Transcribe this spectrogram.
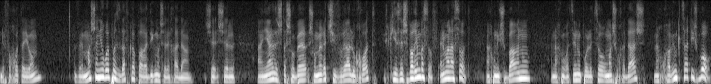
לפחות היום, ומה שאני רואה פה זה דווקא הפרדיגמה של אחד העם, של העניין הזה שאתה שובר, שומר את שברי הלוחות, כי זה שברים בסוף, אין מה לעשות. אנחנו נשברנו, אנחנו רצינו פה ליצור משהו חדש, אנחנו חייבים קצת לשבור.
